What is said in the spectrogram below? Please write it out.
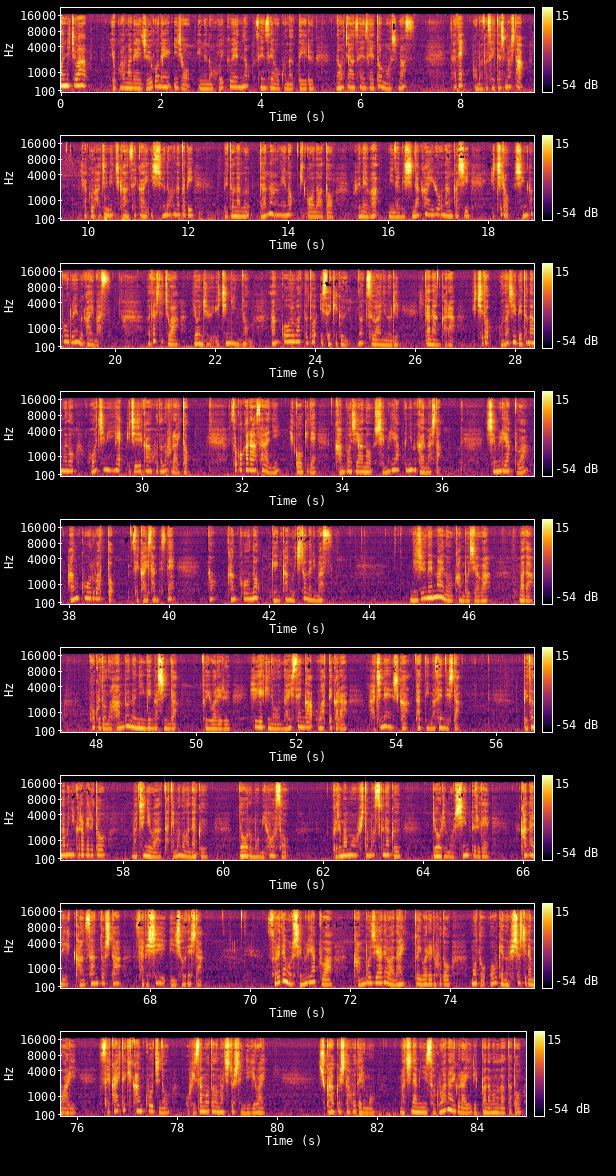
こんにちは。横浜で15年以上犬の保育園の先生を行っているなおちゃん先生と申します。さてお待たせいたしました。108日間世界一周の船旅ベトナム・ダナンへの寄港の後船は南シナ海を南下し一路シンガポールへ向かいます。私たちは41人のアンコールワットと遺跡群のツアーに乗りダナンから一度同じベトナムのホーチミンへ1時間ほどのフライト。そこからさらに飛行機でカンボジアのシェムリアップに向かいました。シェムリアップはアンコールワット世界遺産ですね。の観光の玄関口となります。20年前のカンボジアはまだ国土の半分の人間が死んだと言われる悲劇の内戦が終わってから8年しか経っていませんでした。ベトナムに比べると街には建物がなく道路も未包装車も人も少なく料理もシンプルでかなり閑散とした寂しい印象でした。それでもシムリアップはカンボジアではないと言われるほど元王家の避暑地でもあり世界的観光地のお膝元の町としてにぎわい。宿泊したホテルも街並みにそぐわないぐらい立派なものだったと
